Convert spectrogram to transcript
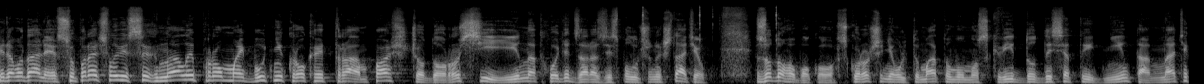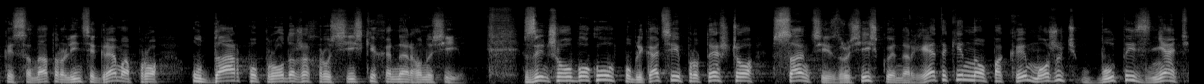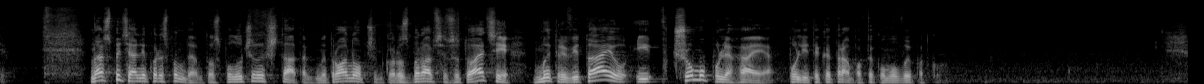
Ідемо далі. Суперечливі сигнали про майбутні кроки Трампа щодо Росії надходять зараз зі Сполучених Штатів. З одного боку, скорочення ультиматуму Москві до 10 днів та натяки сенатора Лінсі Грема про удар по продажах російських енергоносіїв. З іншого боку, публікації про те, що санкції з російської енергетики навпаки можуть бути зняті. Наш спеціальний кореспондент у Сполучених Штатах Дмитро Анопченко розбирався в ситуації. Дмитре, вітаю. І в чому полягає політика Трампа в такому випадку?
